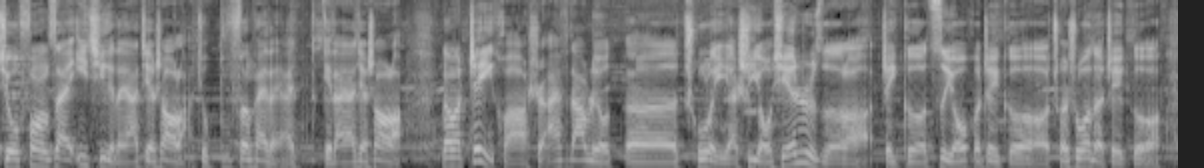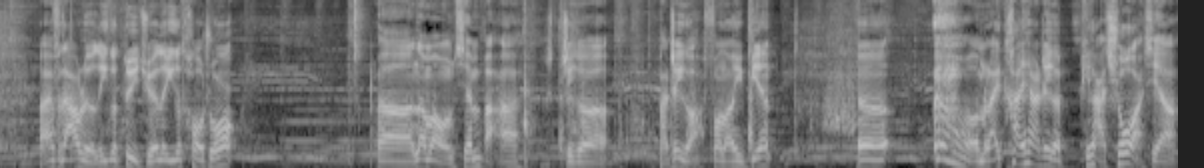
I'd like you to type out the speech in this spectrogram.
就放在一起给大家介绍了，就不分开大家给大家介绍了。那么这一款啊是 FW 呃出了也是有些日子了，这个自由和这个传说的这个 FW 的一个对决的一个套装。呃，那么我们先把这个。把这个放到一边，呃，我们来看一下这个皮卡丘啊，先啊，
